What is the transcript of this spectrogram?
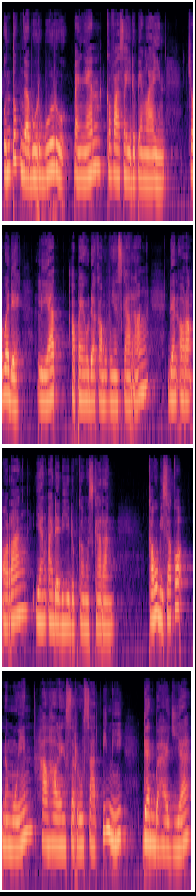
untuk nggak buru-buru pengen ke fase hidup yang lain. Coba deh lihat apa yang udah kamu punya sekarang dan orang-orang yang ada di hidup kamu sekarang. Kamu bisa kok nemuin hal-hal yang seru saat ini dan bahagia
